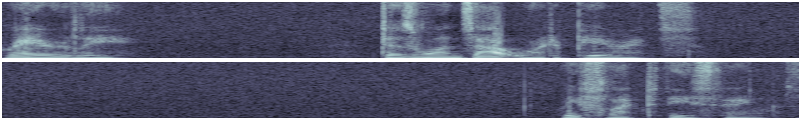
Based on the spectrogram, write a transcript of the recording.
Rarely does one's outward appearance reflect these things.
